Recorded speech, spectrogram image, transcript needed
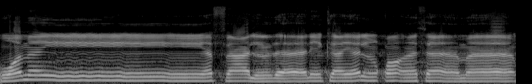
ومن يفعل ذلك يلقى أثاما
